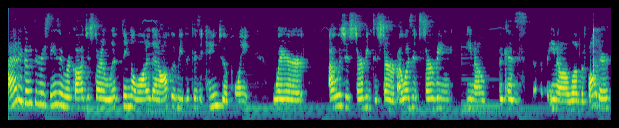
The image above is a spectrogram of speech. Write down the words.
I had to go through a season where God just started lifting a lot of that off of me because it came to a point where I was just serving to serve. I wasn't serving, you know, because you know, I love the Father.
